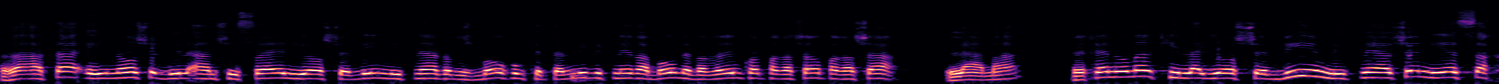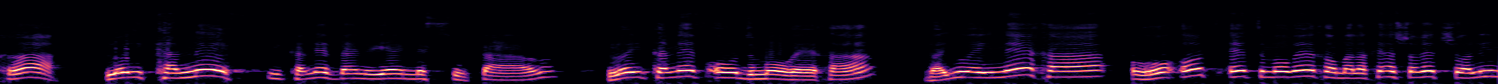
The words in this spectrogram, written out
ראתה עינו של בלעם שישראל יושבים לפני הקדוש ברוך הוא כתלמיד לפני רבו ומבררים כל פרשה ופרשה. למה? וכן הוא אומר כי ליושבים לפני השם יהיה סחרה, לא ייכנף, ייכנף דהיינו יהיה מסותר, לא ייכנף עוד מורך, והיו עיניך רואות את מורך, ומלאכי השרת שואלים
